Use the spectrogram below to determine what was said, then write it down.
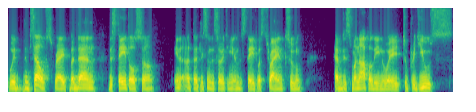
with themselves, right? But then the state also, in, at least in the Soviet Union, the state was trying to have this monopoly in a way to produce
